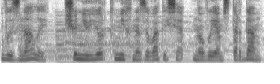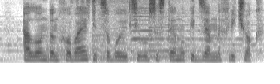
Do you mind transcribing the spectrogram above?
Ви знали, що Нью-Йорк міг називатися Новий Амстердам, а Лондон ховає під собою цілу систему підземних річок.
